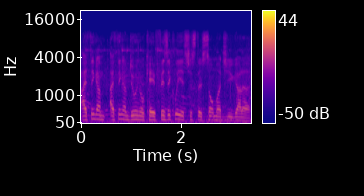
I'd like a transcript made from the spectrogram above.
I think I'm I think I'm doing okay physically. It's just there's so much you gotta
